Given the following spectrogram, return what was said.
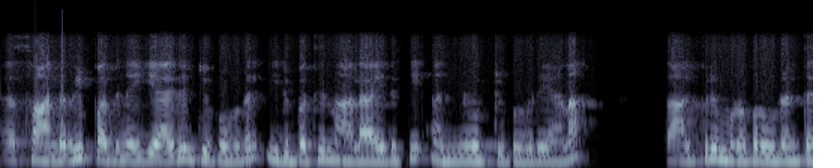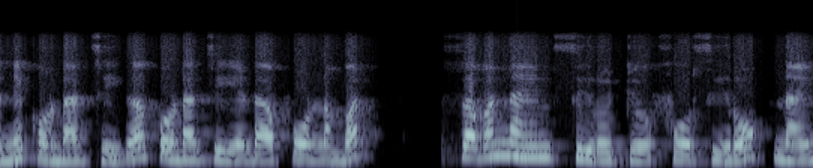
സാലറി പതിനയ്യായിരം രൂപ മുതൽ ഇരുപത്തിനാലായിരത്തി അഞ്ഞൂറ് രൂപ വരെയാണ്. താല്പര്യമുള്ളവർ ഉടൻ തന്നെ കോൺടാക്ട് ചെയ്യുക. കോൺടാക്ട് ചെയ്യേണ്ട phone number seven nine zero two four zero nine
